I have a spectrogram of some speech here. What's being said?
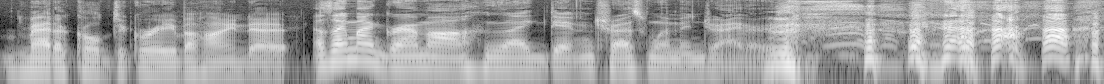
medical degree behind it. It's like my grandma who like didn't trust women drivers. I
